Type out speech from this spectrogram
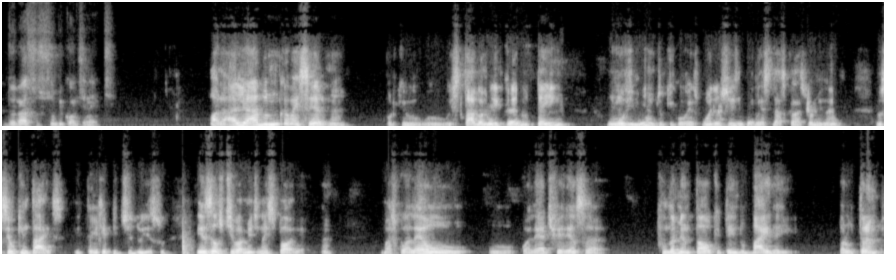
do nosso subcontinente? Olha, aliado nunca vai ser, né? Porque o, o Estado americano tem um movimento que corresponde aos seus interesses das classes dominantes nos seus quintais, e tem repetido isso exaustivamente na história. Né? Mas qual é, o, o, qual é a diferença fundamental que tem do Biden para o Trump?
